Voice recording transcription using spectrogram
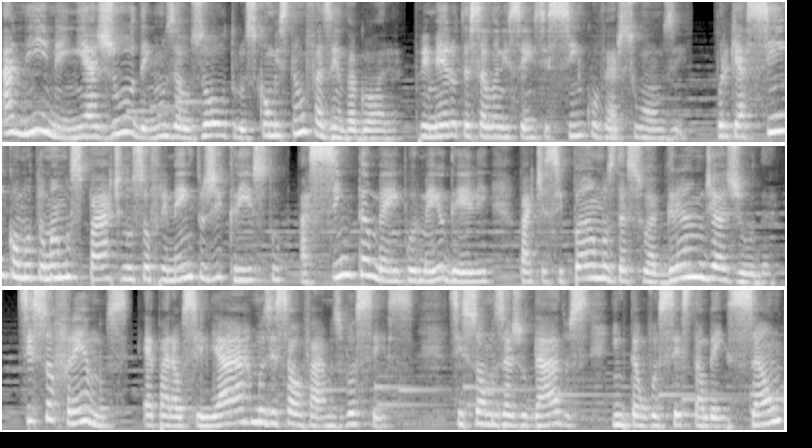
animem e ajudem uns aos outros como estão fazendo agora. 1 Tessalonicenses 5, verso 11 porque assim como tomamos parte nos sofrimentos de Cristo, assim também por meio dele participamos da sua grande ajuda. Se sofremos, é para auxiliarmos e salvarmos vocês. Se somos ajudados, então vocês também são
